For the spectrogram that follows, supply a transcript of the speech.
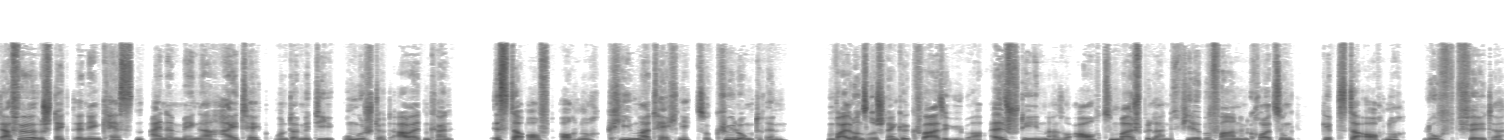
Dafür steckt in den Kästen eine Menge Hightech und damit die ungestört arbeiten kann, ist da oft auch noch Klimatechnik zur Kühlung drin. Und weil unsere Schränke quasi überall stehen, also auch zum Beispiel an vielbefahrenen Kreuzungen, gibt es da auch noch Luftfilter.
